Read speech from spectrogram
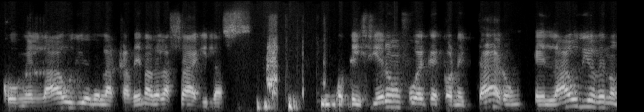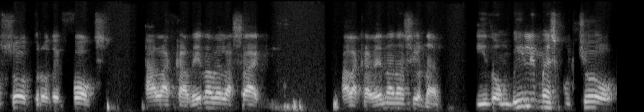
con el audio de la cadena de las Águilas. Y lo que hicieron fue que conectaron el audio de nosotros, de Fox, a la cadena de las Águilas, a la cadena nacional y don Billy me escuchó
